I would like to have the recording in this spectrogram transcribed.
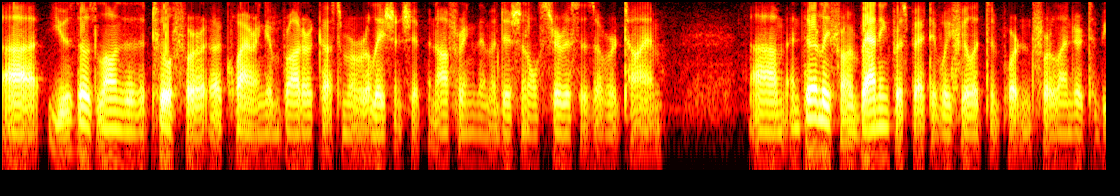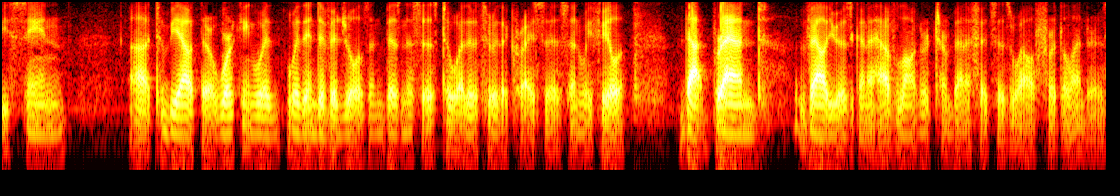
uh, use those loans as a tool for acquiring a broader customer relationship and offering them additional services over time. Um, and thirdly, from a branding perspective, we feel it's important for a lender to be seen, uh, to be out there working with, with individuals and businesses to weather through the crisis. And we feel that brand value is going to have longer term benefits as well for the lenders.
